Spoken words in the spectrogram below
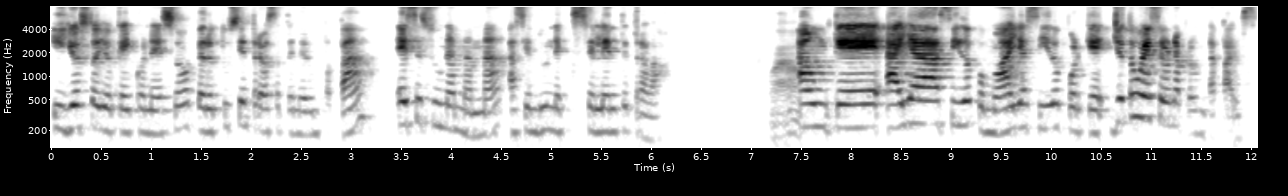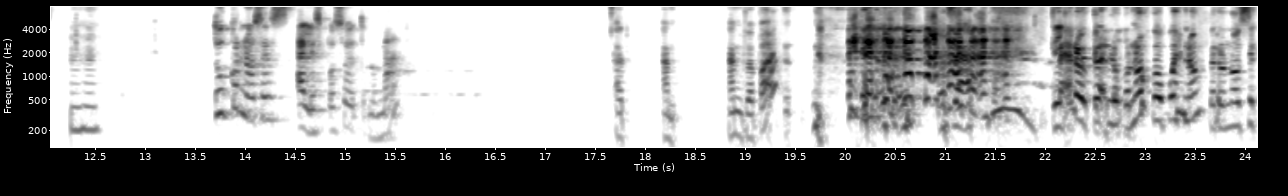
y yo estoy ok con eso, pero tú siempre vas a tener un papá. Esa es una mamá haciendo un excelente trabajo. Aunque haya sido como haya sido, porque yo te voy a hacer una pregunta, Pals. ¿Tú conoces al esposo de tu mamá? ¿A, mi papá? o sea, claro, lo conozco, pues, ¿no? Pero no sé,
